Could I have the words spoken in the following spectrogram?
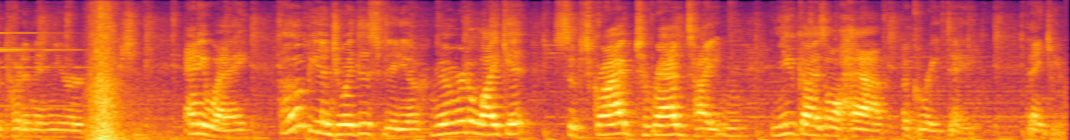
to put them in your collection. Anyway, I hope you enjoyed this video. Remember to like it, subscribe to Radd Titan, and you guys all have a great day. Thank you.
